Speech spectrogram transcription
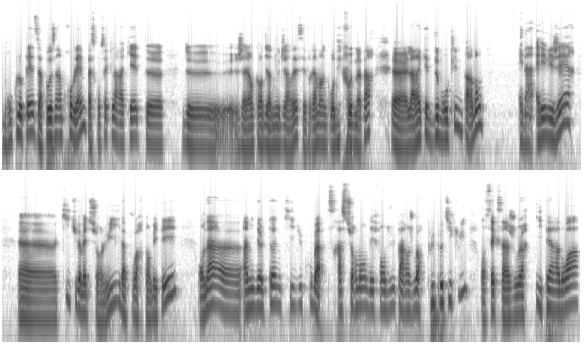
Brooke Lopez a posé un problème parce qu'on sait que la raquette euh, de, j'allais encore dire New Jersey, c'est vraiment un gros défaut de ma part. Euh, la raquette de Brooklyn, pardon, eh ben, elle est légère. Euh, qui tu vas mettre sur lui, il va pouvoir t'embêter. On a un Middleton qui du coup bah, sera sûrement défendu par un joueur plus petit que lui. On sait que c'est un joueur hyper adroit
